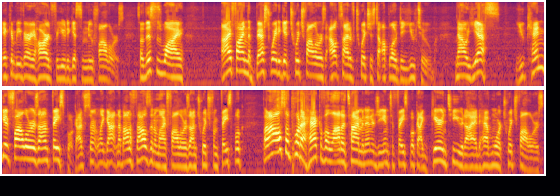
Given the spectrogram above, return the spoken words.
it can be very hard for you to get some new followers. So this is why I find the best way to get Twitch followers outside of Twitch is to upload to YouTube. Now, yes, you can get followers on Facebook. I've certainly gotten about a thousand of my followers on Twitch from Facebook, but I also put a heck of a lot of time and energy into Facebook. I guarantee you that I'd have more Twitch followers.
